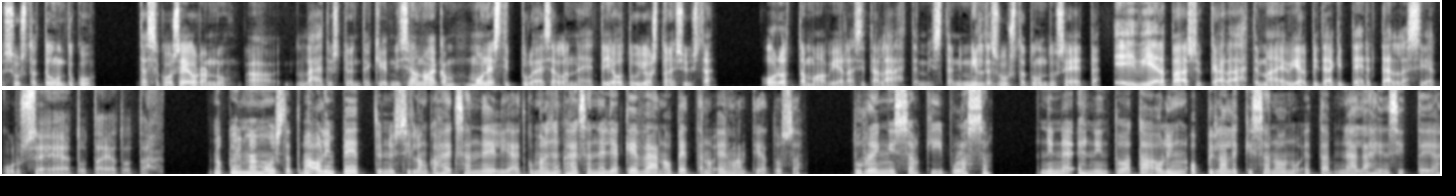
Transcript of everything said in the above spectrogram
susta tuntui, kun tässä kun on seurannut äh, lähetystyöntekijöitä, niin se on aika monesti tulee sellainen, että joutuu jostain syystä odottamaan vielä sitä lähtemistä. Niin miltä susta tuntui se, että ei vielä päässytkään lähtemään ja vielä pitääkin tehdä tällaisia kursseja ja tota ja tota? No kyllä mä muistan, että mä olin pettynyt silloin 84, että kun mä olin sen 84 kevään opettanut englantia tuossa Turengissa, Kiipulassa, niin, niin tuota, olin oppilaallekin sanonut, että minä lähden sitten ja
